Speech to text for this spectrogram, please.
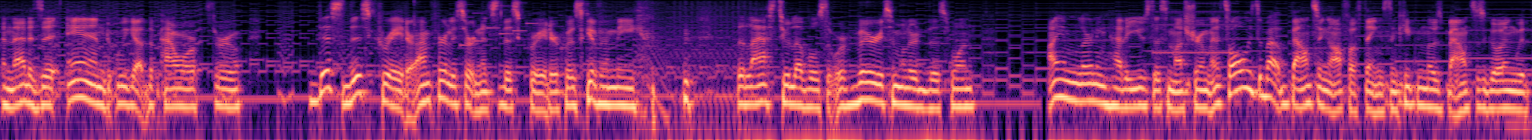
And that is it, and we got the power through. This, this creator, I'm fairly certain it's this creator who has given me the last two levels that were very similar to this one. I am learning how to use this mushroom, and it's always about bouncing off of things and keeping those bounces going with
